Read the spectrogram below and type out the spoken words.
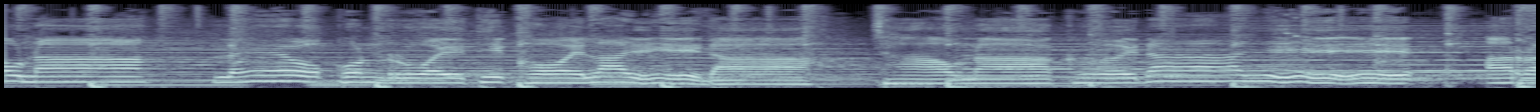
วนา แล้วคนรวยที่คอยไล่ด่า ชาวนาเคยได้อะไร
